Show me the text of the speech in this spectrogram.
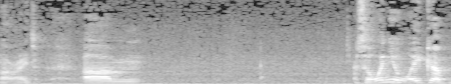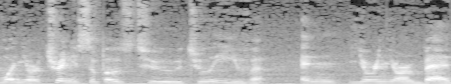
All right um, so when you wake up when your train is supposed to to leave and you're in your bed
